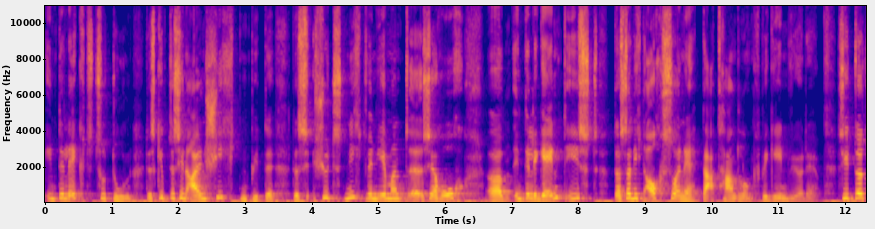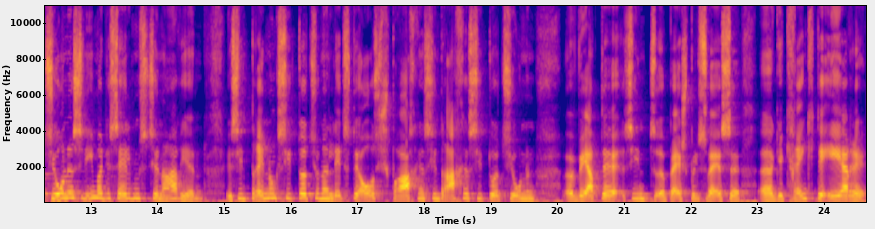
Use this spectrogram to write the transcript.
Intellekt zu tun. Das gibt es in allen Schichten bitte. Das schützt nicht, wenn jemand äh, sehr hoch äh, intelligent ist, dass er nicht auch so eine Tathandlung begehen würde. Situationen sind immer dieselben Szenarien. Es sind Trennungssituationen, letzte Aussprachen, es sind Rachesituationen, Werte sind beispielsweise gekränkte Ehre,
